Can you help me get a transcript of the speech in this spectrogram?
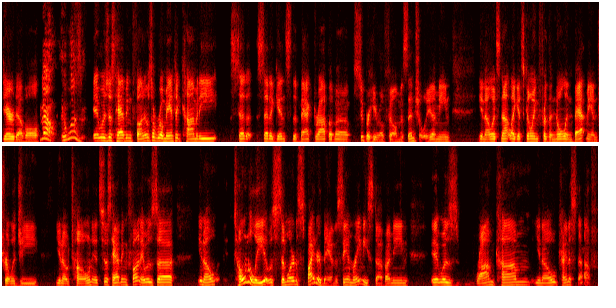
Daredevil. No, it wasn't. It was just having fun. It was a romantic comedy set set against the backdrop of a superhero film essentially. I mean, you know, it's not like it's going for the Nolan Batman trilogy, you know, tone. It's just having fun. It was uh, you know, tonally it was similar to Spider-Man, the Sam Raimi stuff. I mean, it was rom-com, you know, kind of stuff.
